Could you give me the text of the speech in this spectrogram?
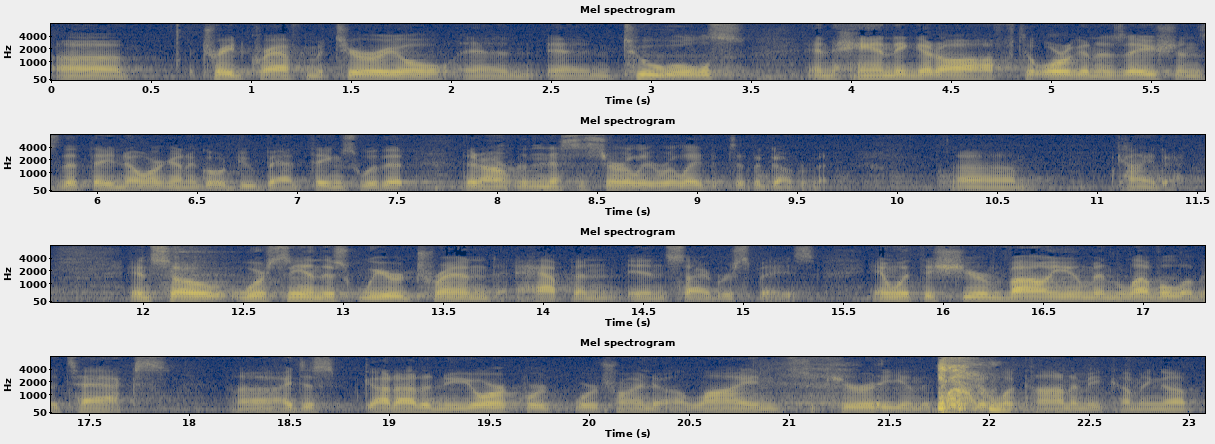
uh, tradecraft material and, and tools and handing it off to organizations that they know are going to go do bad things with it that aren't necessarily related to the government. Um, kind of. And so we're seeing this weird trend happen in cyberspace. And with the sheer volume and level of attacks, uh, I just got out of New York. We're, we're trying to align security and the digital economy coming up.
